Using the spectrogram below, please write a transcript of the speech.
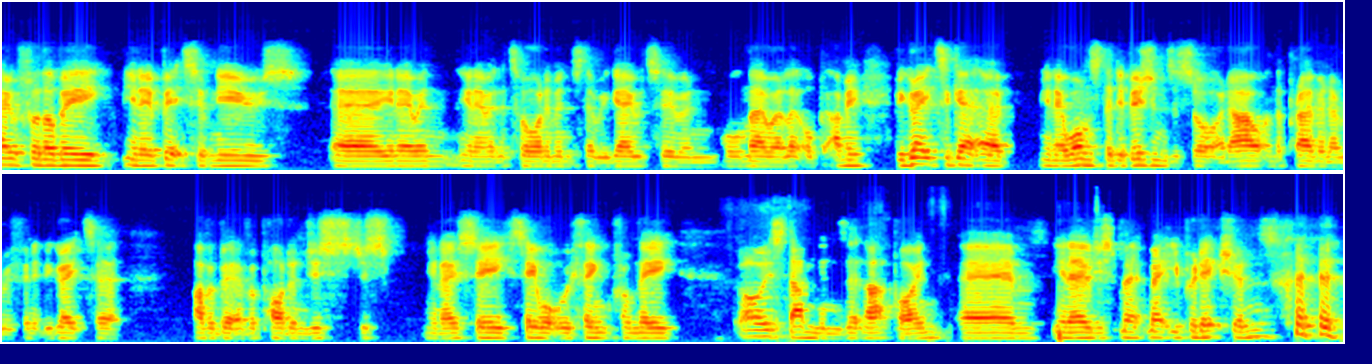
hopefully, there'll be you know bits of news, uh, you know, in you know at the tournaments that we go to, and we'll know a little bit. I mean, it'd be great to get a you know once the divisions are sorted out and the prem and everything, it'd be great to have a bit of a pod and just just you know see see what we think from the oh, standings at that point. Um, you know, just make, make your predictions. uh,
